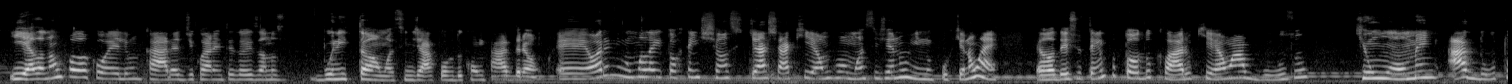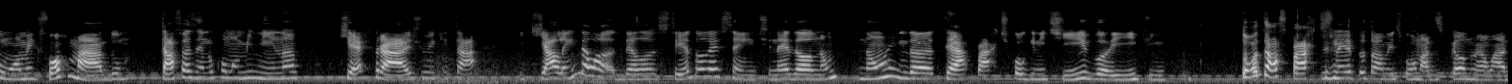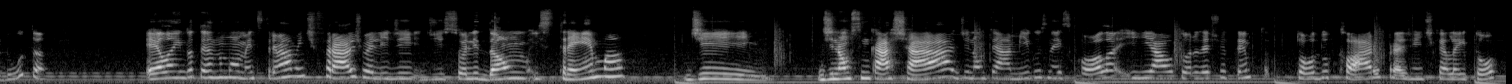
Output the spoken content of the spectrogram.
E ela não colocou ele um cara de 42 anos bonitão, assim, de acordo com o padrão. É, hora nenhuma leitor tem chance de achar que é um romance genuíno, porque não é. Ela deixa o tempo todo claro que é um abuso que um homem adulto, um homem formado, tá fazendo com uma menina que é frágil e que tá e que além dela, dela ser adolescente, né, dela não, não ainda ter a parte cognitiva e enfim, todas as partes, né, totalmente formadas porque ela não é uma adulta, ela ainda tendo um momento extremamente frágil ali de, de solidão extrema, de de não se encaixar, de não ter amigos na escola, e a autora deixa o tempo todo claro pra gente que é leitor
